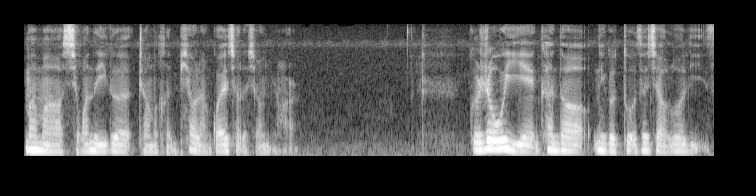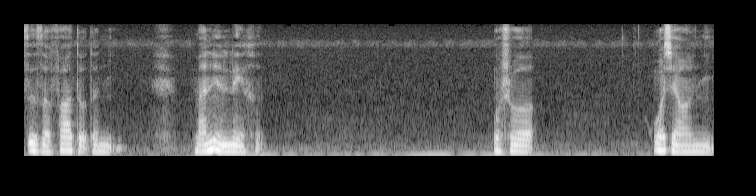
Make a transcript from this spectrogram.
妈妈喜欢的一个长得很漂亮、乖巧的小女孩。可是我一眼看到那个躲在角落里瑟瑟发抖的你，满脸泪痕。我说：“我想要你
